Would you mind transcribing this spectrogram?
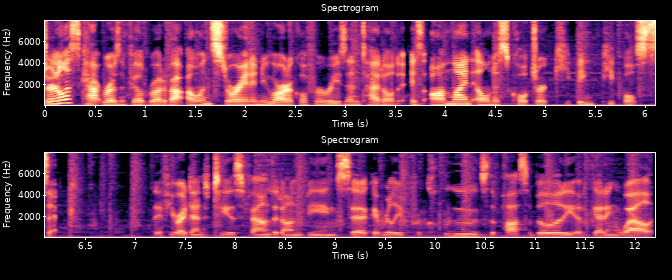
Journalist Kat Rosenfield wrote about Owen's story in a new article for Reason titled Is Online Illness Culture Keeping People Sick? If your identity is founded on being sick, it really precludes the possibility of getting well.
